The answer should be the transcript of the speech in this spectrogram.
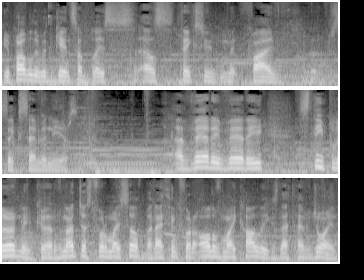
you probably would gain someplace else takes you five, six, seven years. A very, very steep learning curve, not just for myself, but I think for all of my colleagues that have joined,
